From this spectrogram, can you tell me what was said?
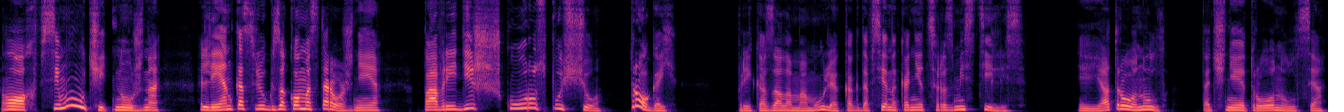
Ох, всему учить нужно. Ленка с рюкзаком осторожнее. Повредишь, шкуру спущу. Трогай!» — приказала мамуля, когда все наконец разместились. И я тронул, точнее тронулся,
